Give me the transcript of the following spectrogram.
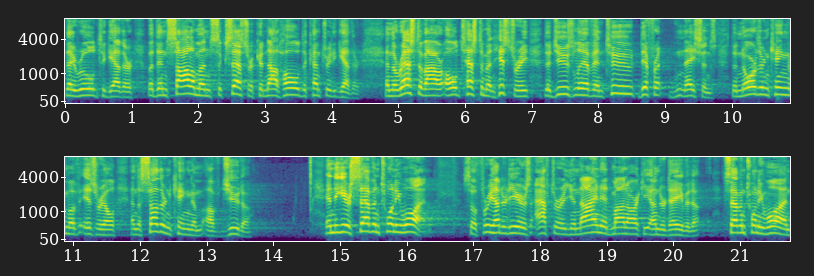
they ruled together. But then Solomon's successor could not hold the country together. And the rest of our Old Testament history, the Jews live in two different nations the northern kingdom of Israel and the southern kingdom of Judah. In the year 721, so 300 years after a united monarchy under David, 721,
